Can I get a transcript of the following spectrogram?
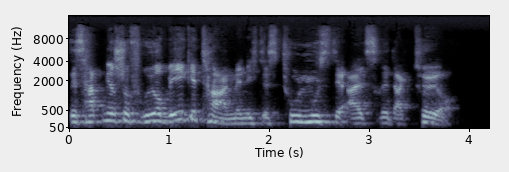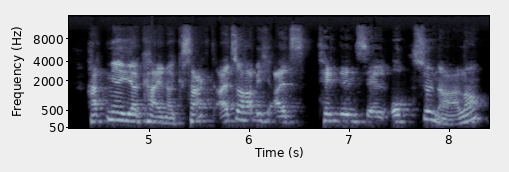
das hat mir schon früher wehgetan, wenn ich das tun musste als Redakteur. Hat mir ja keiner gesagt, also habe ich als tendenziell optionaler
